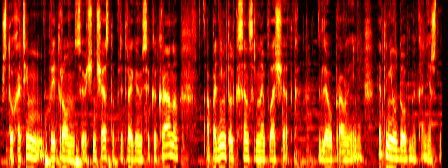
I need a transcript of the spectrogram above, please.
что хотим притронуться и очень часто притрагиваемся к экрану, а под ним только сенсорная площадка для управления. Это неудобно, конечно.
